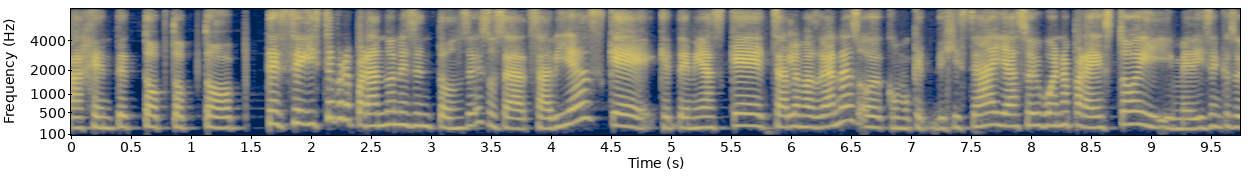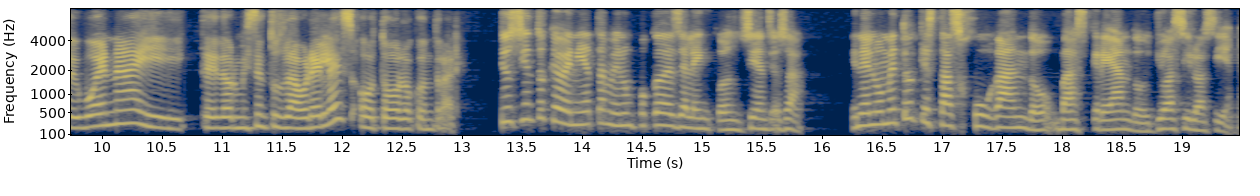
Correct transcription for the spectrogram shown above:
a gente top, top, top. ¿Te seguiste preparando en ese entonces? O sea, ¿sabías que, que tenías que echarle más ganas o como que dijiste, ah, ya soy buena para esto y, y me dicen que soy buena y te dormiste en tus laureles o todo lo contrario? Yo siento que venía también un poco desde la inconsciencia, o sea, en el momento en que estás jugando, vas creando, yo así lo hacía.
